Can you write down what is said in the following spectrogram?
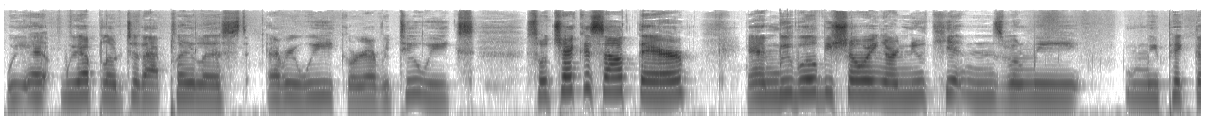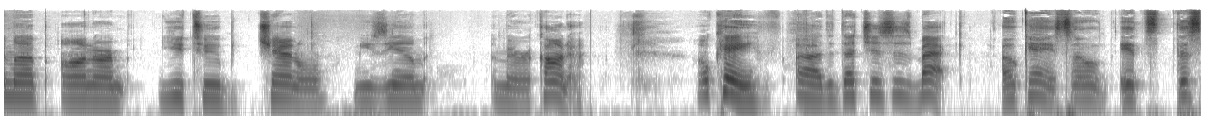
We uh, we upload to that playlist every week or every two weeks. So check us out there, and we will be showing our new kittens when we when we pick them up on our YouTube channel, Museum Americana. Okay, uh, the Duchess is back. Okay, so it's this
